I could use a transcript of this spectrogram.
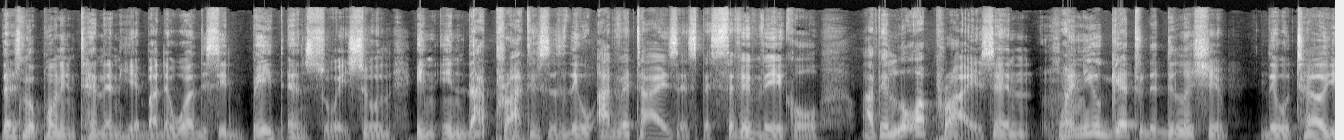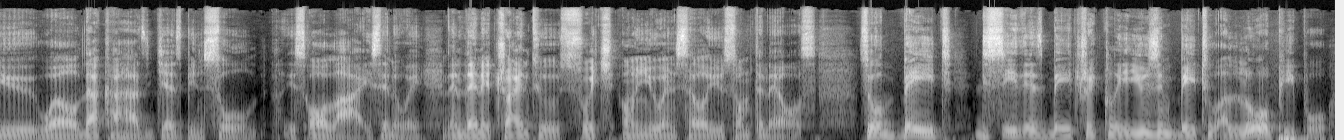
there's no pun intended here, but the word deceit bait and switch. So in, in that practices, they will advertise a specific vehicle at a lower price. And when you get to the dealership, they will tell you, well, that car has just been sold. It's all lies anyway. And then they're trying to switch on you and sell you something else. So bait, deceit is bait trickery, using bait to allure people,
